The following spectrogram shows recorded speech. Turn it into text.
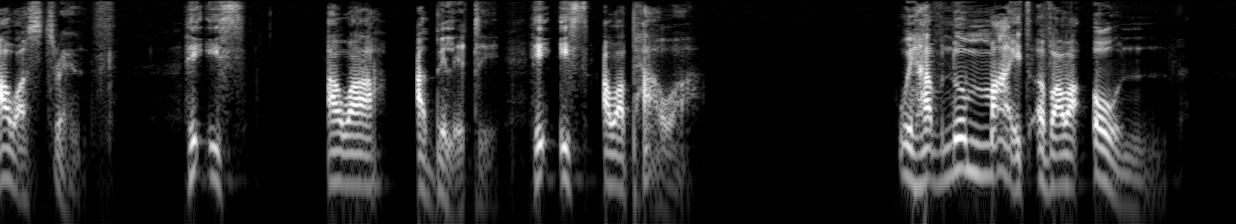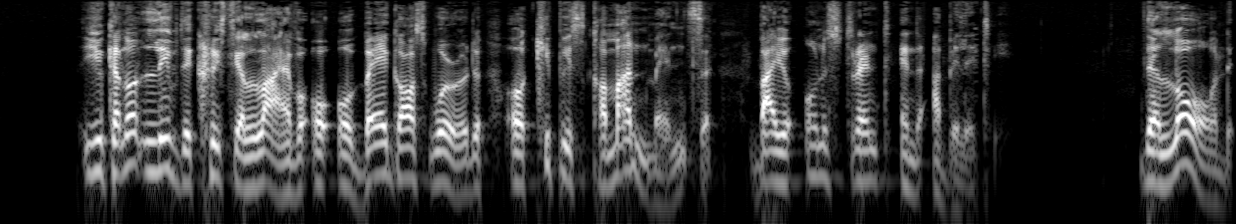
our strength, He is our ability, He is our power. We have no might of our own. You cannot live the Christian life or obey God's word or keep His commandments by your own strength and ability. The Lord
